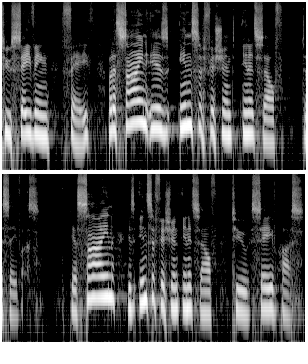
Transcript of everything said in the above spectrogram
to saving faith, but a sign is insufficient in itself to save us. Okay, a sign is insufficient in itself to save us.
